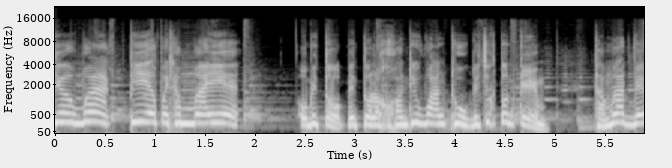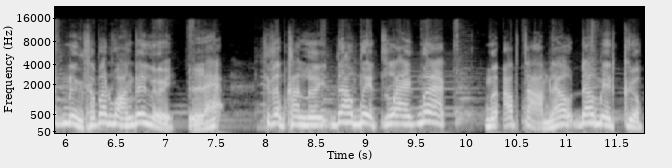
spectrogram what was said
เยอะมาก พี่เอาไปทำไมอะโอบิโตะเป็นตัวละครที่วางถูกในช่วงต้นเกม สามารถเวฟหนึ่งสามารถวางได้เลย และที่สำคัญเลยดาเมจแรงมาก เมื่ออัพ 3 แล้วดาเมจเกือบ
